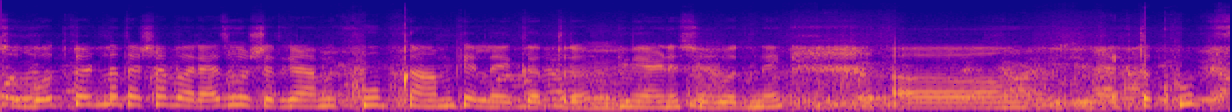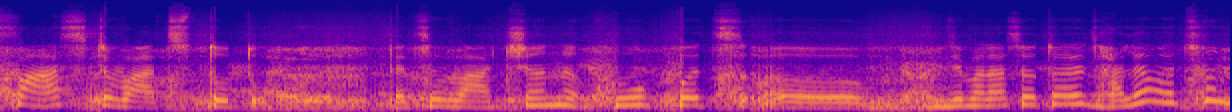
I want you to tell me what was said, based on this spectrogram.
सुबोधकडनं तशा बऱ्याच गोष्टी आहेत कारण आम्ही खूप काम केलं एकत्र मी आणि सुबोधने. एक तर खूप फास्ट वाचतो तो. त्याचं वाचन खूपच म्हणजे मला असं होतं झालं वाचून?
